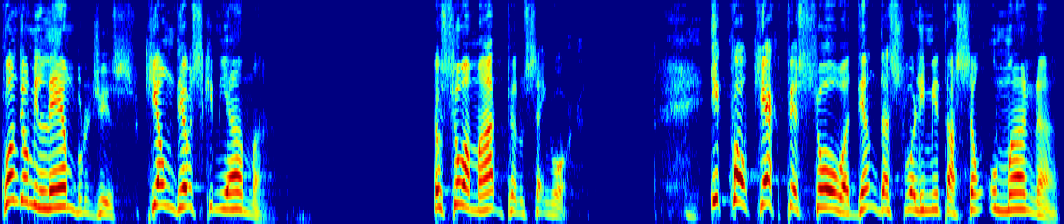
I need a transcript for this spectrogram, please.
Quando eu me lembro disso, que é um Deus que me ama, eu sou amado pelo Senhor. E qualquer pessoa, dentro da sua limitação humana,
